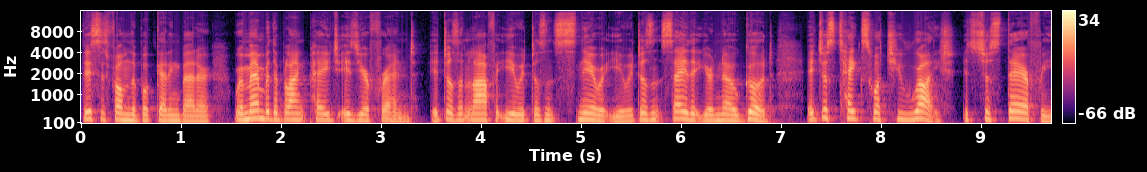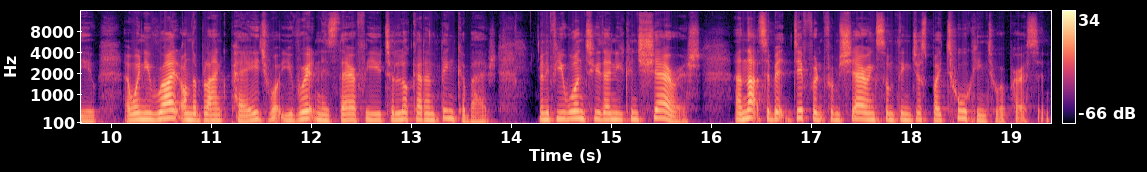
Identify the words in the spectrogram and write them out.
this is from the book Getting Better. Remember, the blank page is your friend. It doesn't laugh at you, it doesn't sneer at you, it doesn't say that you're no good. It just takes what you write, it's just there for you. And when you write on the blank page, what you've written is there for you to look at and think about. And if you want to, then you can share it. And that's a bit different from sharing something just by talking to a person.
